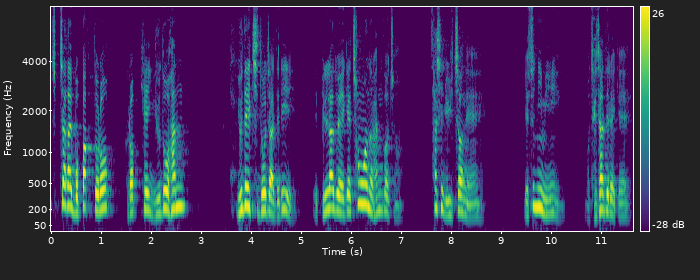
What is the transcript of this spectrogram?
십자가에 못 박도록 그렇게 유도한 유대 지도자들이 빌라도에게 청원을 한 거죠. 사실 일전에 예수님이 뭐 제자들에게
